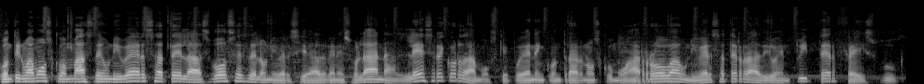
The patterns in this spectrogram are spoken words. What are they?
Continuamos con más de Universate, las voces de la Universidad Venezolana. Les recordamos que pueden encontrarnos como arroba Universate Radio en Twitter, Facebook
